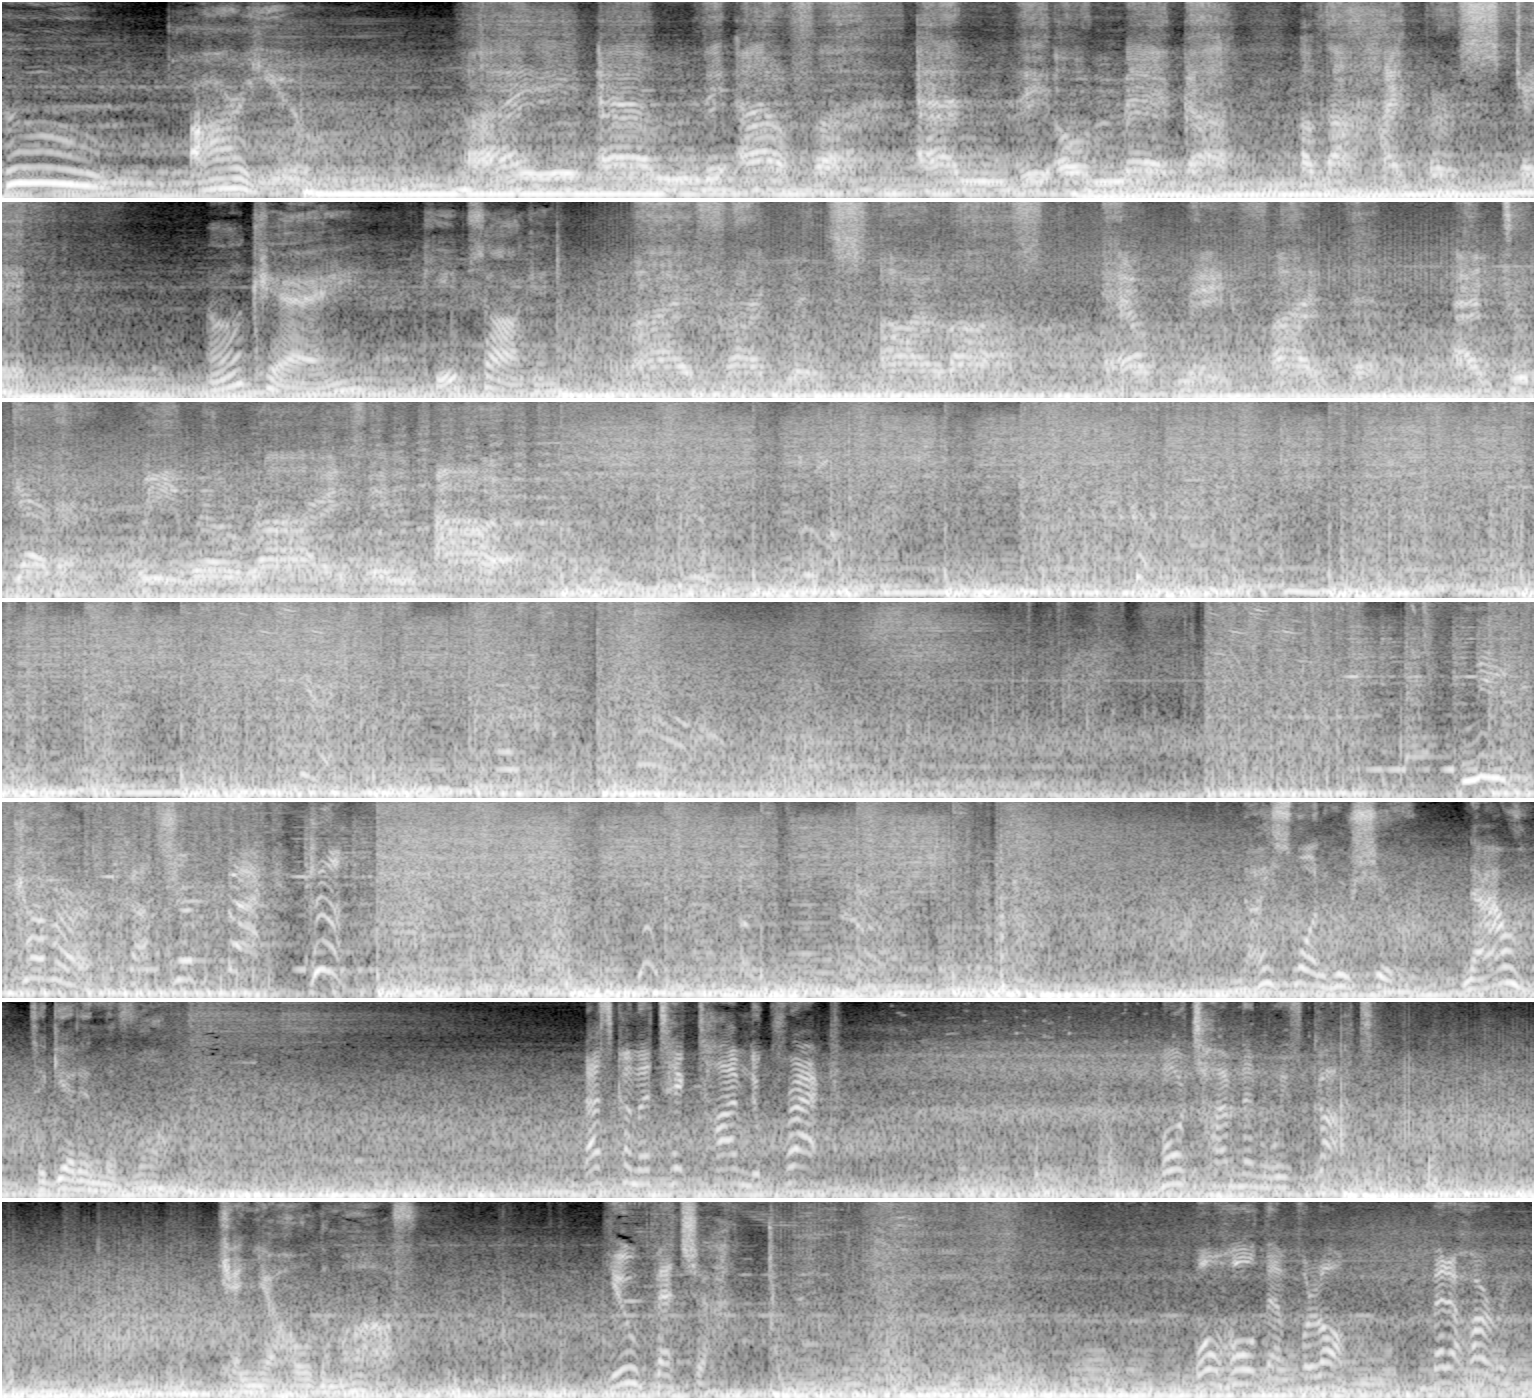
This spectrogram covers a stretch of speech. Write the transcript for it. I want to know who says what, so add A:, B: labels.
A: Who are you?
B: I am the Alpha and the Omega of the Hyperscape.
A: Okay, keep talking.
B: My fragments are lost. Help me find them, and together we will rise in power.
A: Need cover!
C: Got your back! Huh.
A: Nice one, Hushu. Now, to get in the vault.
C: That's gonna take time to crack. More time than we've got.
A: Can you hold them off?
C: You betcha. Won't hold them for long. Better hurry.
